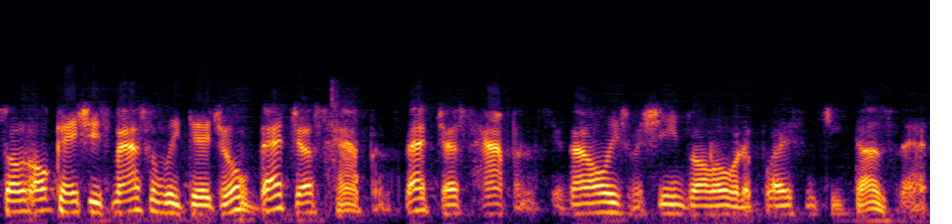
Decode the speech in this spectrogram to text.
So, okay, she's massively digital. That just happens. That just happens. You've got all these machines all over the place, and she does that.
